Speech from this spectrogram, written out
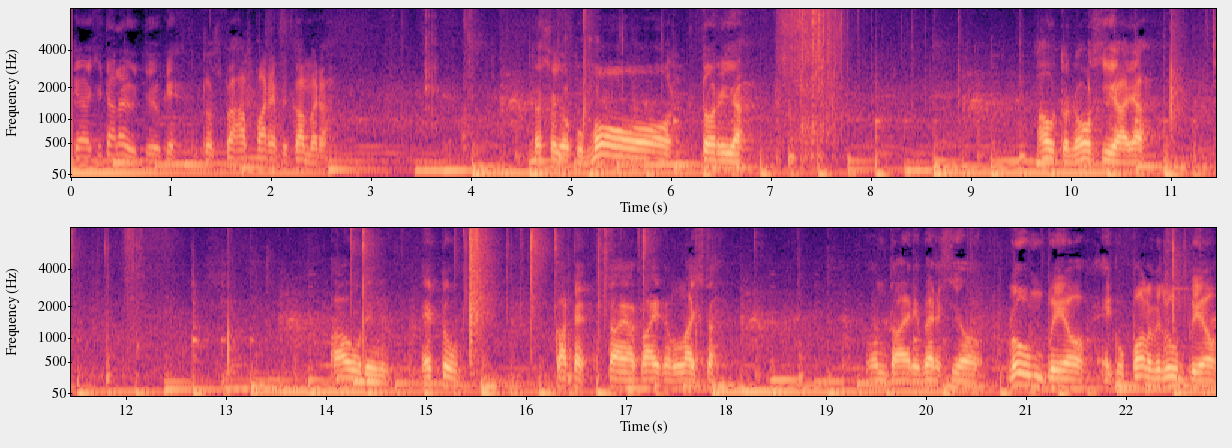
Kaikkea sitä löytyykin. Tuossa vähän parempi kamera. Tässä on joku moottori ja auton osia ja Audin etukatetta ja kaikenlaista. Monta eri versio. Lumpio, ei kun polvilumpio.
